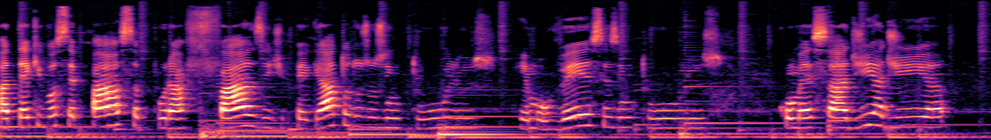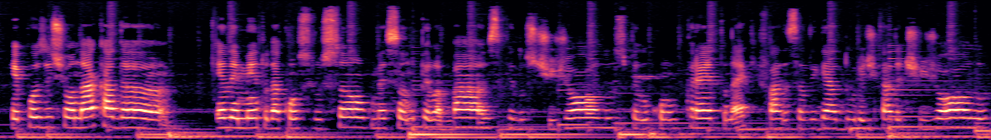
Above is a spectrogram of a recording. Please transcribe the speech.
Até que você passa por a fase de pegar todos os entulhos, remover esses entulhos, começar dia a dia reposicionar cada elemento da construção, começando pela base, pelos tijolos, pelo concreto, né, que faz essa ligadura de cada tijolo,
